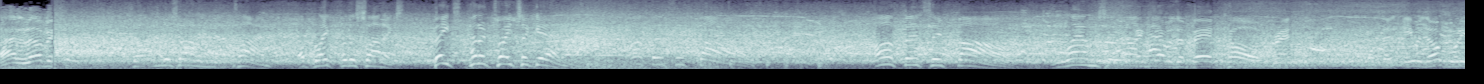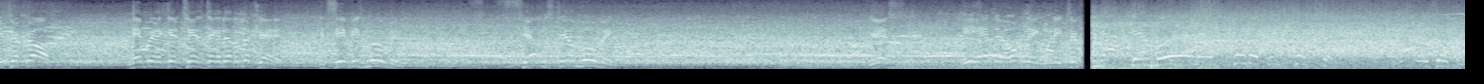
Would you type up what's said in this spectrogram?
I love it. Shelton was on him that time. A break for the Sonics. Bates penetrates again. Offensive foul. Offensive foul. Ramsay I think that was a bad call, Brent. He was open when he took off. Maybe we're going to get a chance to take another look at it and see if he's moving. Shelton's still moving. Yes, he had the opening when he took Nat Gamble and Kermit rejects it. Natt is open.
